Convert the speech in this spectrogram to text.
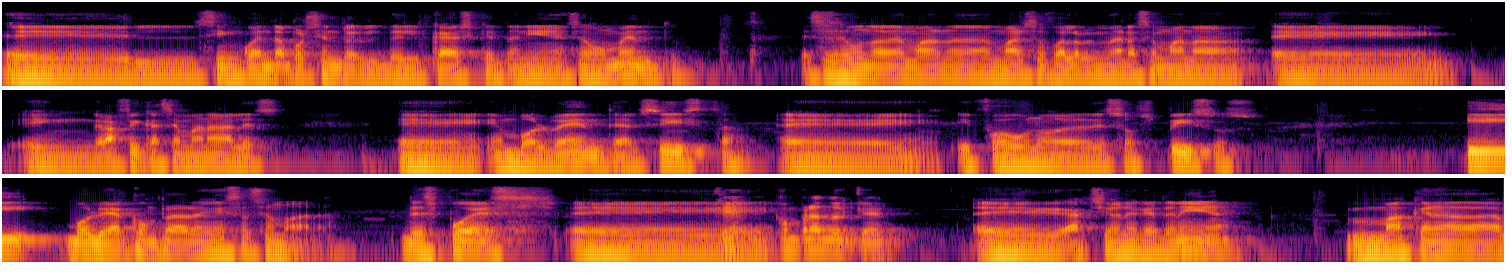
eh, el 50% del, del cash que tenía en ese momento. Esa segunda semana de marzo fue la primera semana eh, en gráficas semanales eh, envolvente, alcista, eh, y fue uno de esos pisos. Y volví a comprar en esa semana. Después... eh, ¿Qué? ¿Comprando el qué? eh, acciones que tenía. Más que nada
